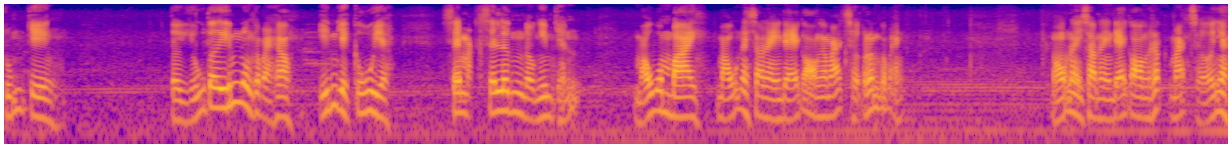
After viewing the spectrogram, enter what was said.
Rúng chiên. Từ vũ tới yếm luôn các bạn không? Yếm về cui à. Xe mặt xe lưng đồ nghiêm chỉnh. Mẫu bombay. Mẫu này sau này đẻ con mát sữa lắm các bạn. Mẫu này sau này đẻ con rất mát sữa nha.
